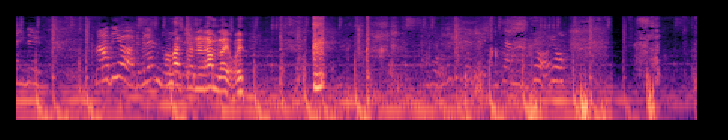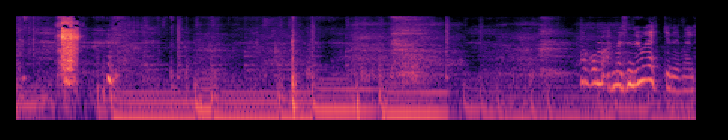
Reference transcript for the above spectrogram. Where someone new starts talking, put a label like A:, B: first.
A: Nej nu. Ja, det gör du väl ändå
B: Och vänta, nu ramlar jag ju.
A: Ja, ja. Men nu räcker det väl?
